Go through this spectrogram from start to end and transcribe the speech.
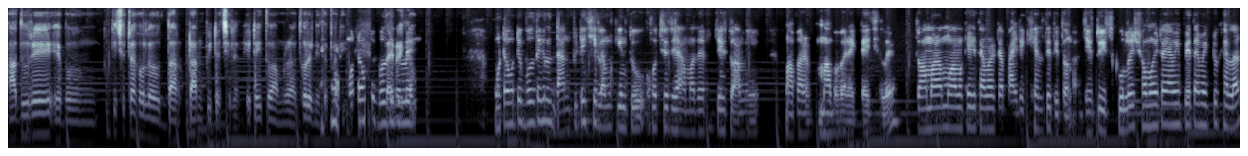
আদুরে এবং কিছুটা হলেও ডান পিটে ছিলেন। এটাই তো আমরা ধরে নিতে পারি। মোটামুটি বলতে গেলে? মোটামুটি বলতে গেলে ডান পিঠে ছিলাম কিন্তু হচ্ছে যে আমাদের যেহেতু আমি বাবার মা বাবার একটাই ছেলে তো আমার আম্মু আমাকে তেমন একটা বাইরে খেলতে দিত না। যেহেতু স্কুলের সময়টাই আমি পেতাম একটু খেলার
